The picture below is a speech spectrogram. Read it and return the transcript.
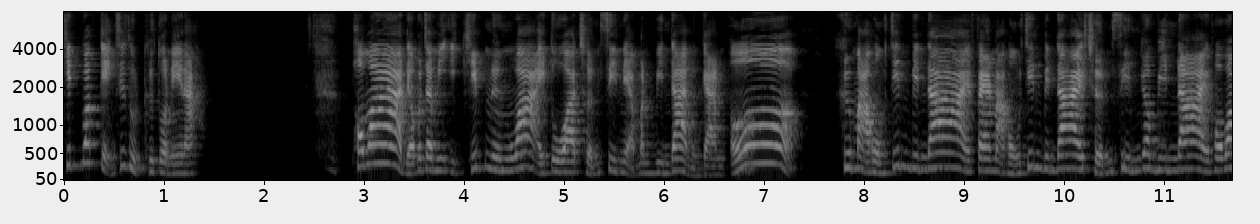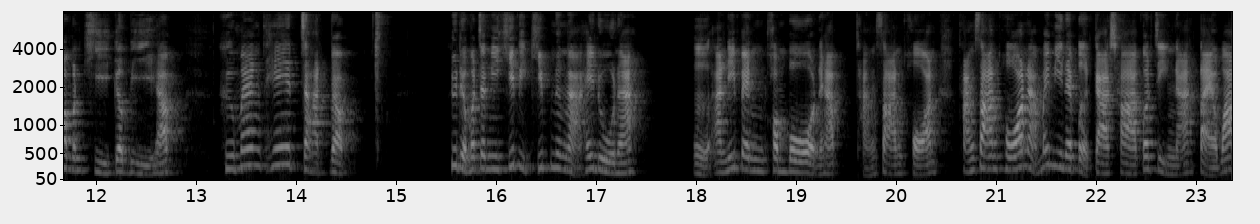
คิดว่าเก่งที่สุดคือตัวนี้นะ เพราะว่าเดี๋ยวมันจะมีอีกคลิปหนึ่งว่าไอตัวเฉินซินเนี่ยมันบินได้เหมือนกัน เออ คือหมาหงจิ้นบินได้ แฟนหมาหงจิ้นบินได้ เฉินซินก็บินได้ เพราะว่ามันขี่กระบี่ครับ คือแม่งเท่จัดแบบ คือเดี๋ยวมันจะมีคลิปอีกคลิปหนึ่งอะให้ดูนะ เออ อันนี้เป็นคอมโบนะครับ ถังซานคอน ถังซานคอนอะไม่มีในเปิดกาชาก็จริงนะ แต่ว่า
